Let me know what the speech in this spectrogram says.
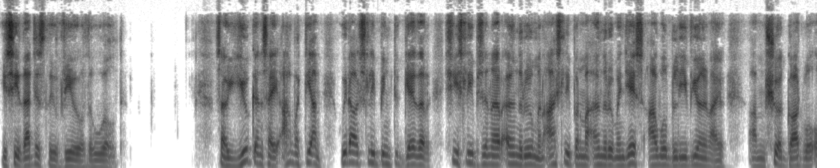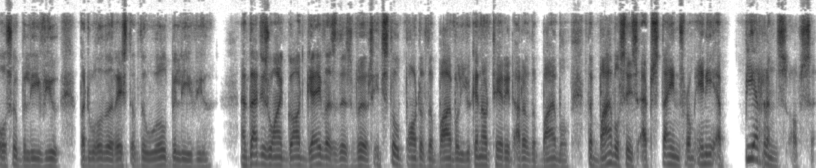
You see, that is the view of the world. So you can say, Ah, but Jan, without sleeping together, she sleeps in her own room and I sleep in my own room. And yes, I will believe you and I, I'm sure God will also believe you, but will the rest of the world believe you? And that is why God gave us this verse. It's still part of the Bible. You cannot tear it out of the Bible. The Bible says abstain from any appearance of sin.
